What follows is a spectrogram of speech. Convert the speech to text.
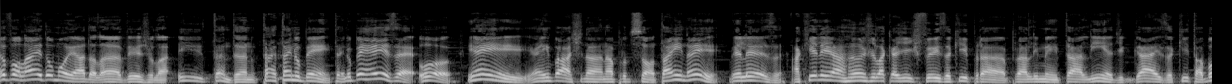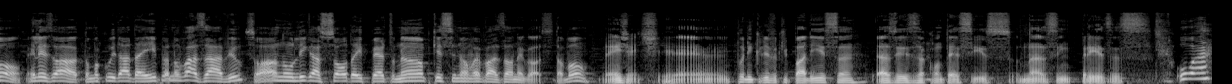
Eu vou lá e dou uma olhada lá, vejo lá. Ih, tá andando. Tá, tá indo bem. Tá indo bem aí, Zé? Ô, oh, e aí? Aí embaixo na, na produção. Tá indo aí? Beleza. Aquele arranjo lá que a gente fez aqui pra, pra alimentar a linha de gás aqui, tá bom? Beleza, ó. Toma cuidado aí pra não vazar, viu? Só não liga solda aí perto não, porque senão vai vazar o negócio, tá bom? Bem, gente, é, por incrível que pareça, às vezes acontece isso nas empresas. O A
